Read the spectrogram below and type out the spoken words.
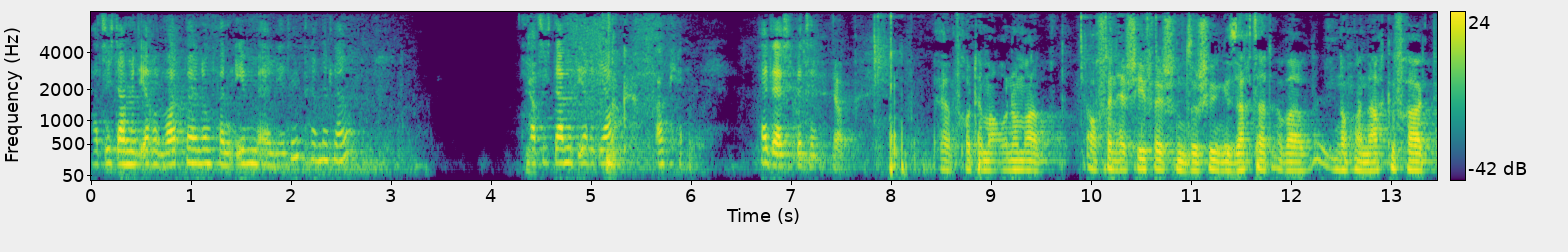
Hat sich damit Ihre Wortmeldung von eben erledigt, Herr Mittler? Ja. Hat sich damit Ihre, ja? Okay. Herr Delf, bitte. Ja. Äh, Frau Demmer, auch nochmal, auch wenn Herr Schäfer schon so schön gesagt hat, aber nochmal nachgefragt,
